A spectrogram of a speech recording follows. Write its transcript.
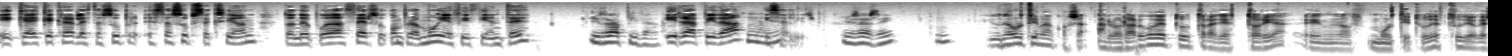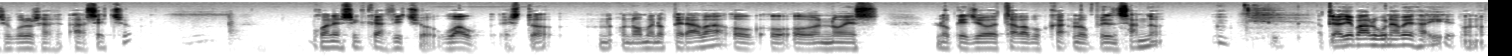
y que hay que crearle esta, sub- esta subsección donde pueda hacer su compra muy eficiente Y rápida. y rápida y salir. Y es así. Y una última cosa, a lo largo de tu trayectoria, en los multitud de estudios que seguro has, hecho, ¿cuál es el que has dicho, wow, esto no, no me lo esperaba o, o- o no es lo que yo estaba buscando, pensando? ¿Te ha llevado alguna vez ahí o no?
